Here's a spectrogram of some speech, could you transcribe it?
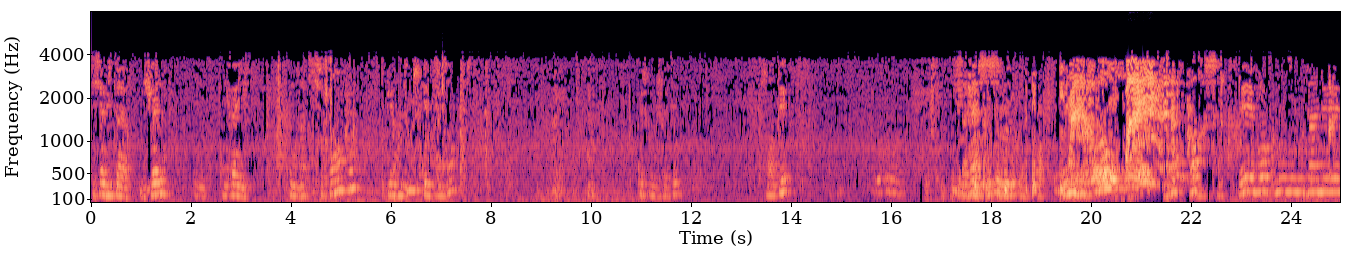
ses serviteurs, Michel et Mireille, ont bâti ce temple, puis à vous tous qui êtes présents. Qu'est-ce que vous souhaitez? Santé. Sagesse. Force. Et beaucoup d'années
